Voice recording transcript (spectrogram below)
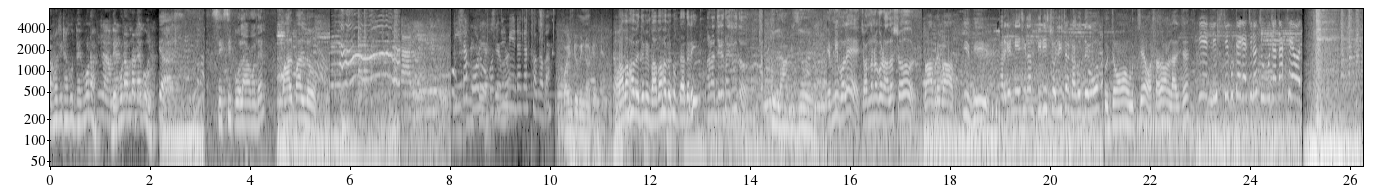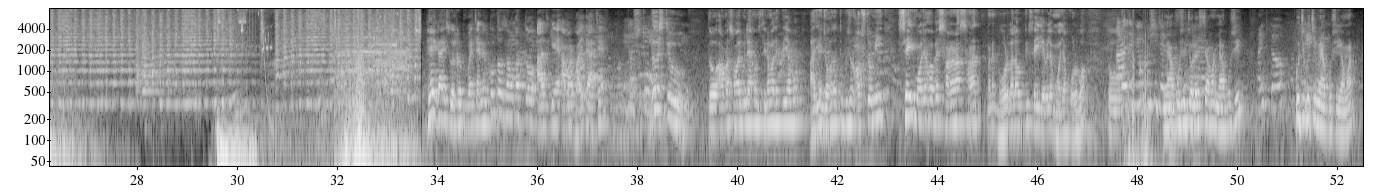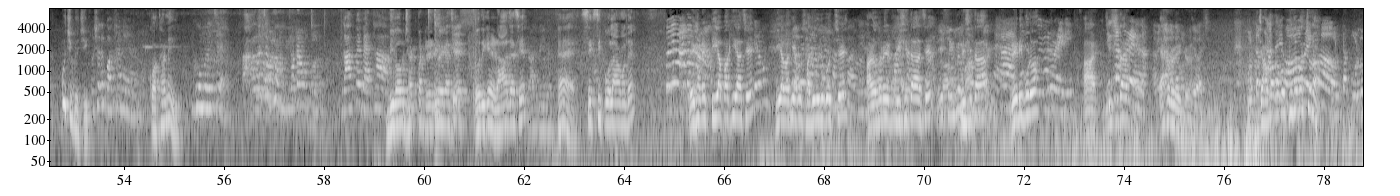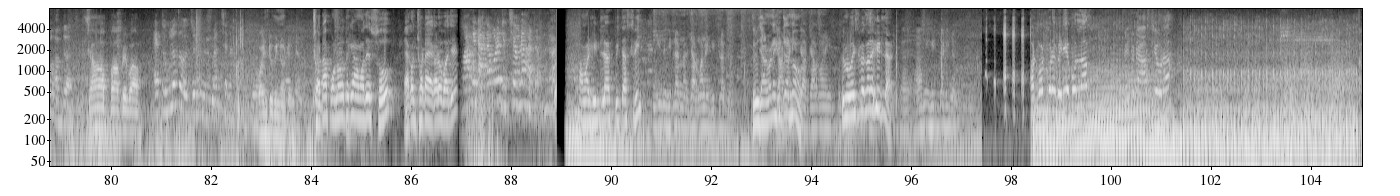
আমরা কি ঠাকুর দেখব না? দেখব না আমরা ঠাকুর সেক্সি পোলা আমাদের। পাল পাল লোক। বাবা হবে তুমি বাবা হবে খুব তাড়াতাড়ি। আমার জেগে থাকবি তো? কি লাগছে? এমনি বলে চন্দননগর আলো শহর। বাপ রে বাপ কি ভিড়। টার্গেট নিয়েছিলাম তিরিশ চল্লিশটা ঠাকুর দেখব। সূর্য মামা উঠছে অসাধারণ লাগছে। লিপস্টিক উঠে গেছিল চুমুচাটা খেয়ে hey guys welcome to my channel কোন তো জমকাত তো আজকে আমার বাড়িতে আছে দুষ্টু। তো আমরা সবাই মিলে এখন সিনেমা দেখতে যাব। আজকে জগদ্ধাত্রী পুজোর অষ্টমী সেই মজা হবে সারা রাত সারা মানে ভোরবেলা অবধি সেই লেভেলে মজা করব। তো ম্যাপুসি চলে এসছে। আমার ম্যাপুসি কুচি কুচি ম্যাপুসি আমার। কুচি কুচি। ওর সাথে কথা নেই কথা নেই? ঘুম হয়েছে ঘুম মোটামুটি গাল পায়ে ব্যথা দিবাও ঝটপট রেডি হয়ে গেছে। ওদিকে রাজ আছে। হ্যাঁ সেক্সি পোলা আমাদের। এখানে টিয়া পাখি আছে। টিয়া পাখি এখন সাজুগুজু করছে। আর ওখানে নিশিতা আছে। নিশিতা রেডি পুরো? আর নিশিতা এখনও রেডি না। জামা কাপড় খুঁজে পাচ্ছ না? যা বাপ রে বাপ। এতগুলো তো ওর জন্য ভেবে পাচ্ছে না। পয়েন্ট টু বি নোটেড ছটা পনেরো থেকে আমাদের শো এখন ছটা এগারো বাজে মাকে টাটা করে দিচ্ছি আমরা হাঁটা আমার হিটলার পিতাশ্রী। কিন্তু হিটলার না জার্মানের হিটলার না। তুমি জার্মানি হিটলার নো জার্মানি তুমি ওয়েস্ট বেঙ্গলের হিটলার? আমি হিটলারই না। ফটফট করে বেরিয়ে পড়লাম। পেছনে আসছে ওরা।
